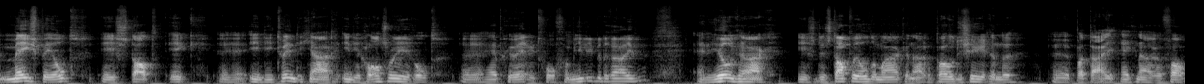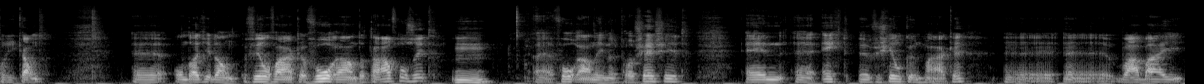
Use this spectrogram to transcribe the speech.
meespeelt, is dat ik in die 20 jaar in die glaswereld heb gewerkt voor familiebedrijven. En heel graag is de stap wilde maken naar een producerende partij, echt naar een fabrikant. Uh, omdat je dan veel vaker vooraan de tafel zit, mm. uh, vooraan in het proces zit en uh, echt een verschil kunt maken. waarbij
